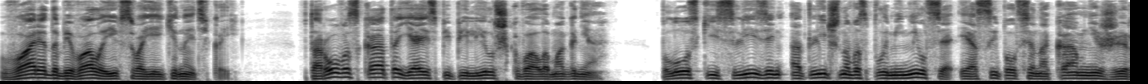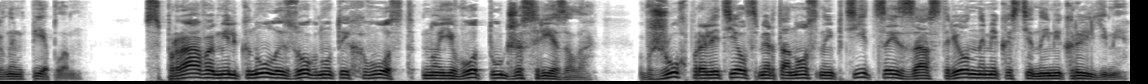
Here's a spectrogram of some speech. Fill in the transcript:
Варя добивала их своей кинетикой. Второго ската я испепелил шквалом огня. Плоский слизень отлично воспламенился и осыпался на камни жирным пеплом. Справа мелькнул изогнутый хвост, но его тут же срезало. Вжух пролетел смертоносной птицей с заостренными костяными крыльями.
